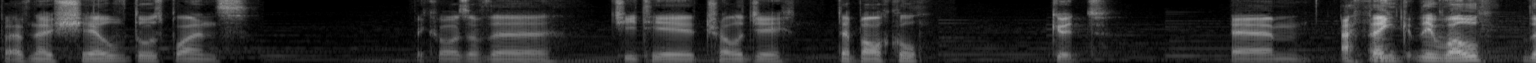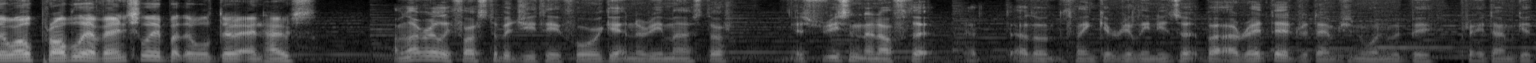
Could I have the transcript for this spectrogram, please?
but I've now shelved those plans because of the GTA trilogy debacle. Good. Um, I think they will. They will probably eventually, but they will do it in house. I'm not really fussed about GTA 4 getting a remaster. It's recent enough that I, I don't think it really needs it, but a Red Dead Redemption one would be pretty damn good.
